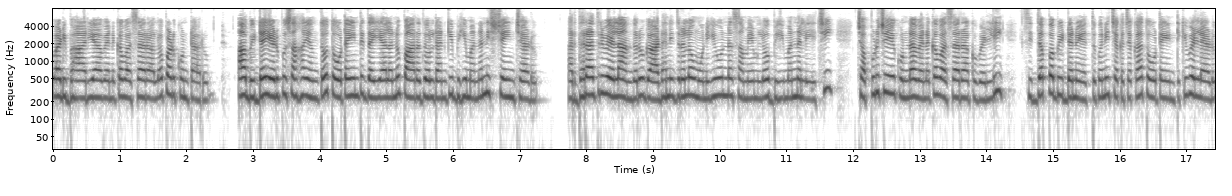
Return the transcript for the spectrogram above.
వాడి భార్య వెనక వసారాలో పడుకుంటారు. ఆ బిడ్డ ఏడుపు సహాయంతో తోట ఇంటి దయ్యాలను పారదోలడానికి భీమన్న నిశ్చయించాడు. అర్ధరాత్రి వేళ అందరూ గాఢ నిద్రలో మునిగి ఉన్న సమయంలో భీమన్న లేచి చప్పుడు చేయకుండా వెనక వసారాకు వెళ్ళి సిద్ధప్ప బిడ్డను ఎత్తుకుని చకచకా తోట ఇంటికి వెళ్ళాడు.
